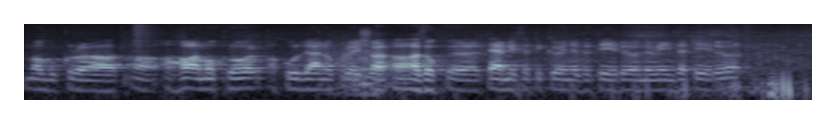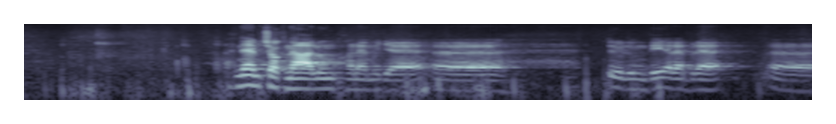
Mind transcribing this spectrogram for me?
magukról, a, a, a halmokról, a kurgánokról és a, azok eh, természeti környezetéről, növényzetéről. Nem csak nálunk, hanem ugye tőlünk délebbre, ö,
